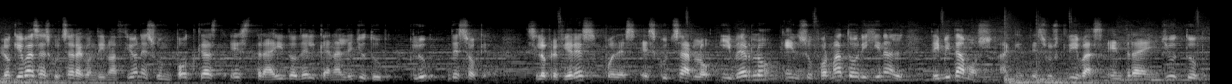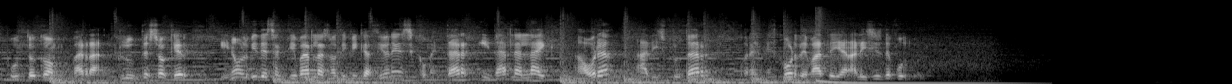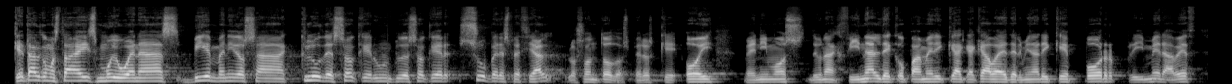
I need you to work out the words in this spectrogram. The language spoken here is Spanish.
Lo que vas a escuchar a continuación es un podcast extraído del canal de YouTube Club de Soccer. Si lo prefieres, puedes escucharlo y verlo en su formato original. Te invitamos a que te suscribas, entra en youtube.com barra Club de Soccer y no olvides activar las notificaciones, comentar y darle al like. Ahora, a disfrutar con el mejor debate y análisis de fútbol. ¿Qué tal? ¿Cómo estáis? Muy buenas. Bienvenidos a Club de Soccer, un club de soccer súper especial. Lo son todos, pero es que hoy venimos de una final de Copa América que acaba de terminar y que por primera vez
